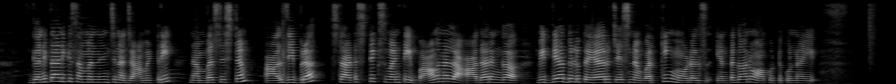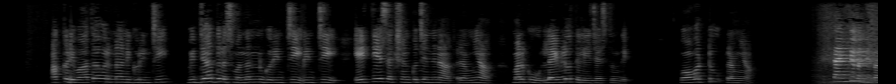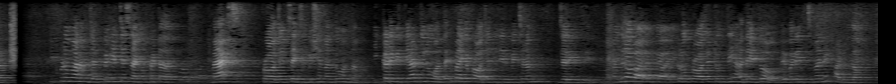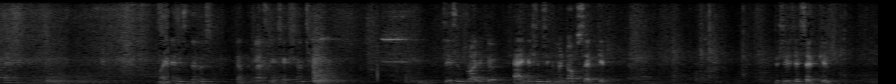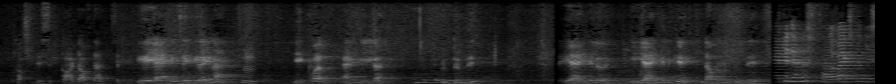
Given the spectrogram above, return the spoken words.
గణితానికి సంబంధించిన geometry number system algebra statistics వంటి భావనల ఆధారంగా విద్యార్థులు తయారు చేసిన వర్కింగ్ మోడల్స్ ఎంతగానో ఆకట్టుకున్నాయి. అక్కడి వాతావరణాన్ని గురించి విద్యార్థుల స్పందనను గురించి గురించి ఎయిత్ ఏ సెక్షన్కు చెందిన రమ్య మనకు లైవ్లో తెలియజేస్తుంది. Over to Ramya. Thank you ఇప్పుడు మనం ZPHS Rangampet maths projects exhibition నందు ఉన్నాం. ఇక్కడ విద్యార్థులు వందకి పైగా ప్రాజెక్టులు నిర్మించడం జరిగింది. అందులో భాగంగా ఇక్కడ ఒక ప్రాజెక్ట్ ఉంది. అదేంటో వివరించమని అడుగుదాం. My name is Dhanush tenth class A section చేసిన project angles in segment of circle this is a circle this chord of the A angle దగ్గర అయినా ఈక్వల్ యాంగిల్గా ఉంటుంది. ఈ యాంగిల్ ఈ యాంగిల్కి డబుల్ ఉంటుంది. చాలా బాగా ఎక్స్ప్లెయిన్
